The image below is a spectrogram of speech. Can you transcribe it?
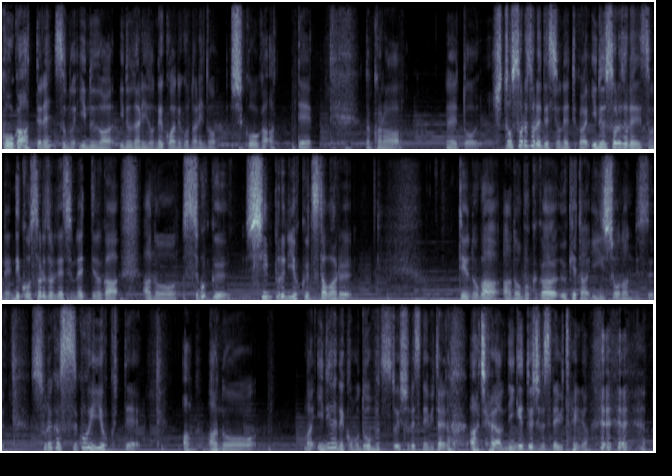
考があってねその犬は犬なりの猫は猫なりの思考があってだからえっ、ー、と、人それぞれですよねっていうか、犬それぞれですよね、猫それぞれですよねっていうのが、あの、すごくシンプルによく伝わるっていうのが、あの、僕が受けた印象なんです。それがすごい良くて、あ、あの、まあ、犬や猫も動物と一緒ですね、みたいな。あ、違う、人間と一緒ですね、みたいな。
